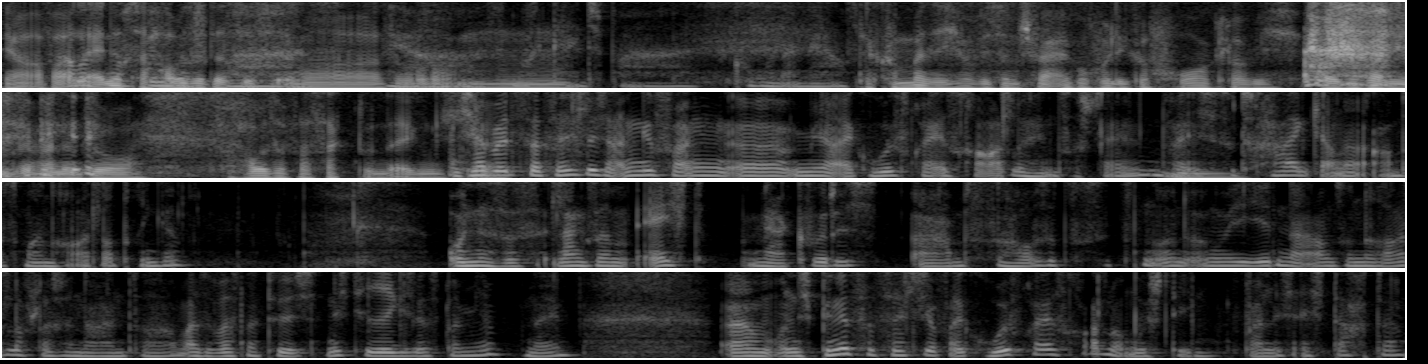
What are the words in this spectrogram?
Ja, aber, Aber alleine macht zu Hause, das ist immer so. Ja, es macht mm, keinen Spaß. Corona nervt. Da kommt man sich auch wie so ein Schweralkoholiker vor, glaube ich. Irgendwann, wenn man dann so zu Hause versackt und eigentlich. Ich habe jetzt tatsächlich angefangen, äh, mir alkoholfreies Radler hinzustellen, weil Mhm. ich total gerne abends mal einen Radler trinke. Und es ist langsam echt merkwürdig, abends zu Hause zu sitzen und irgendwie jeden Abend so eine Radlerflasche in der Hand zu haben. Also was natürlich nicht die Regel ist bei mir, nein. Ähm, und ich bin jetzt tatsächlich auf alkoholfreies Radler umgestiegen, weil ich echt dachte,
